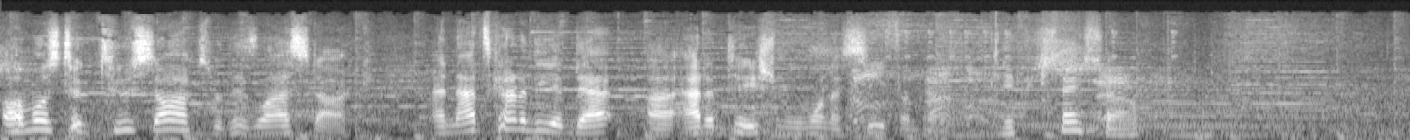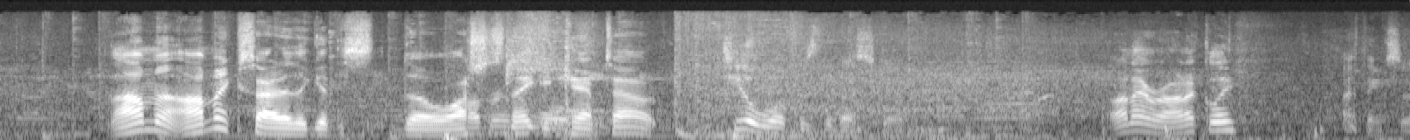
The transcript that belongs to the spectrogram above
almost took two stocks with his last stock, and that's kind of the ada- uh, adaptation we want to see from him. If you say so. I'm, I'm excited to get the, the watch the Hovering snake get camped out. Teal Wolf is the best game. Unironically, I think so.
